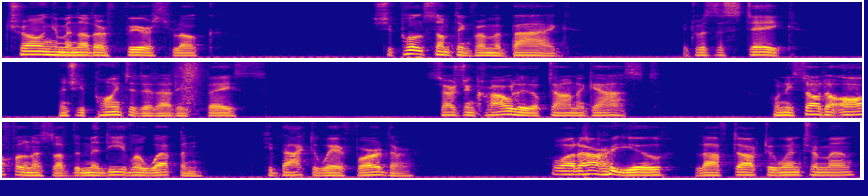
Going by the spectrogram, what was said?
throwing him another fierce look. She pulled something from a bag. It was a stake, and she pointed it at his face. Sergeant Crowley looked on aghast. When he saw the awfulness of the medieval weapon, he backed away further. What are you? laughed Dr. Winterman.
